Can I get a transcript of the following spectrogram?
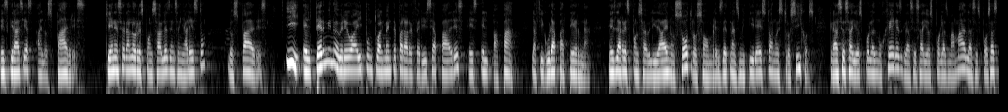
Es gracias a los padres. ¿Quiénes eran los responsables de enseñar esto? los padres. Y el término hebreo ahí puntualmente para referirse a padres es el papá, la figura paterna. Es la responsabilidad de nosotros hombres de transmitir esto a nuestros hijos. Gracias a Dios por las mujeres, gracias a Dios por las mamás, las esposas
